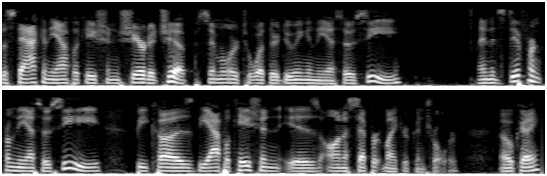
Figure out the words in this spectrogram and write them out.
the stack and the application shared a chip, similar to what they're doing in the SoC. And it's different from the SoC because the application is on a separate microcontroller. Okay?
